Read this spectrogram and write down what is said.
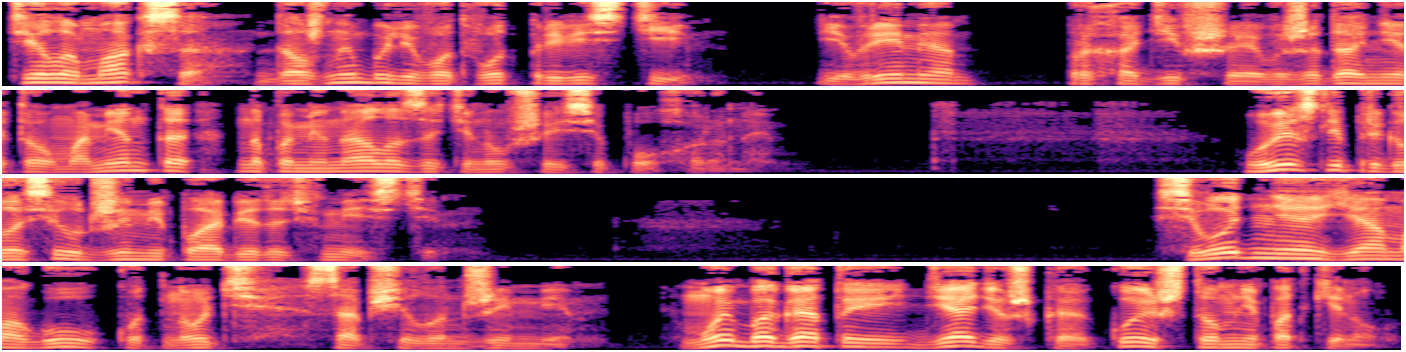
Тело Макса должны были вот-вот привести, и время, проходившее в ожидании этого момента, напоминало затянувшиеся похороны. Уэсли пригласил Джимми пообедать вместе. «Сегодня я могу кутнуть», — сообщил он Джимми. «Мой богатый дядюшка кое-что мне подкинул».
